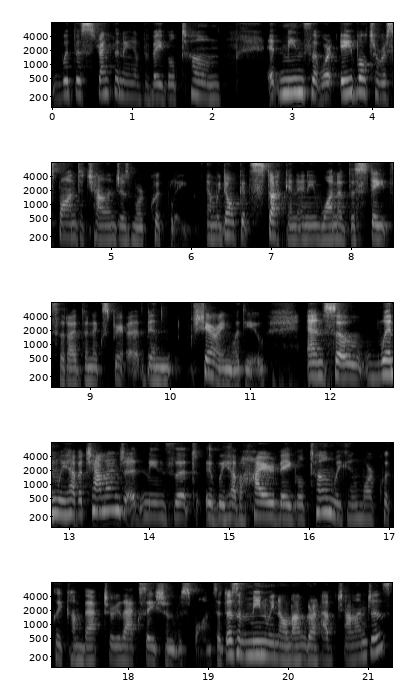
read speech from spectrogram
with this strengthening of the vagal tone it means that we're able to respond to challenges more quickly and we don't get stuck in any one of the states that I've been exper- uh, been sharing with you. And so when we have a challenge, it means that if we have a higher vagal tone, we can more quickly come back to relaxation response. It doesn't mean we no longer have challenges.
